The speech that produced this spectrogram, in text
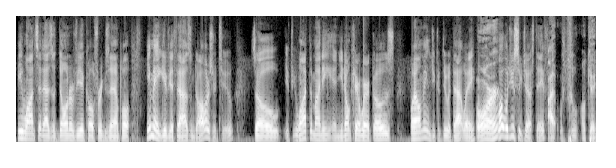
He wants it as a donor vehicle, for example. He may give you a thousand dollars or two. So if you want the money and you don't care where it goes, by all means, you could do it that way. Or What would you suggest, Dave? I okay.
